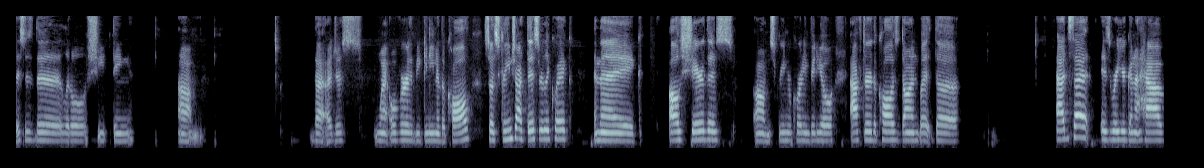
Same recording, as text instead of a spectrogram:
This is the little sheet thing um, that I just went over the beginning of the call. So screenshot this really quick and then I'll share this um, screen recording video after the call is done. But the ad set is where you're gonna have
